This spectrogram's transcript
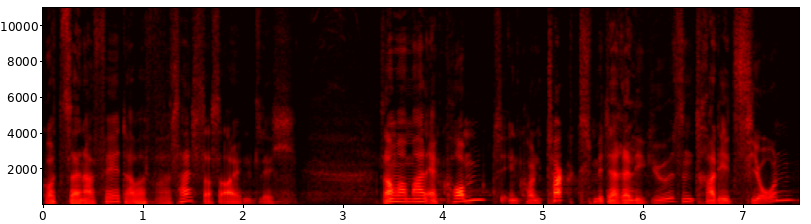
Gott seiner Väter, was, was heißt das eigentlich? Sagen wir mal, er kommt in Kontakt mit der religiösen Tradition,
